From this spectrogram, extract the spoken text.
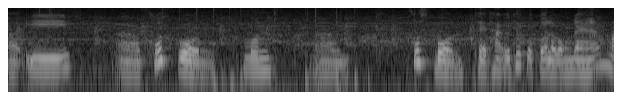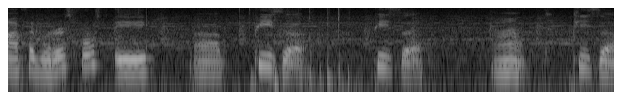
uh, is uh, football môn uh, football thể thao yêu thích của tôi là bóng đá. My favorite sport is uh, pizza pizza. À, pizza.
